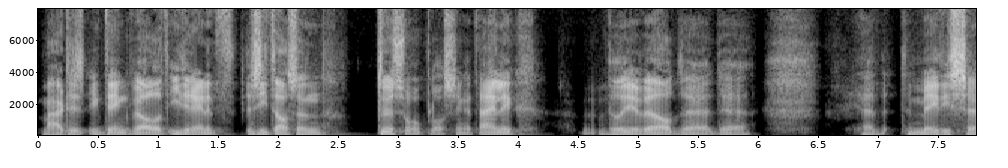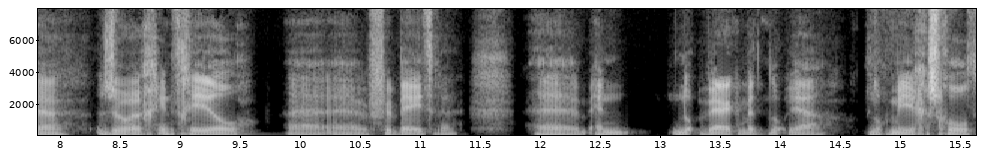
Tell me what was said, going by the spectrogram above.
maar het is, ik denk wel dat iedereen het ziet als een tussenoplossing. Uiteindelijk wil je wel de, de, ja, de medische zorg in het geheel uh, uh, verbeteren. Uh, en werken met ja, nog meer geschoold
